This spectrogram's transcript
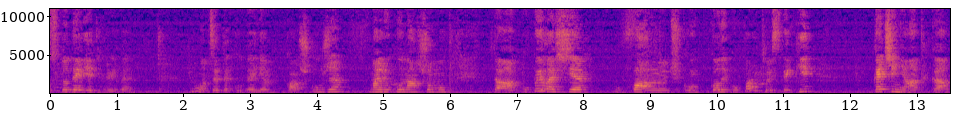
109 гривень. Ну, оце таку даємо кашку вже малюку нашому. Так, купила ще в ванночку, коли купать ось такі каченятка.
